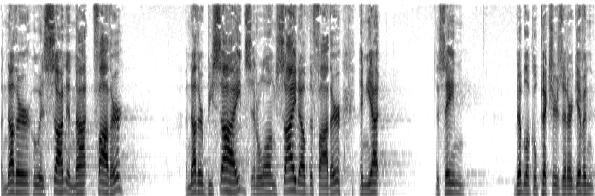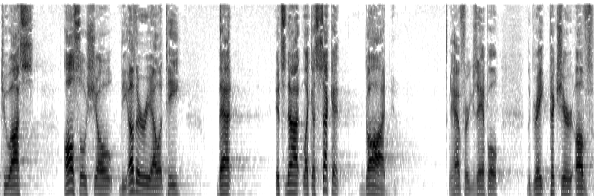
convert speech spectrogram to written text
another who is son and not father, another besides and alongside of the father, and yet the same biblical pictures that are given to us also show the other reality that it's not like a second God. You have, for example, the great picture of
